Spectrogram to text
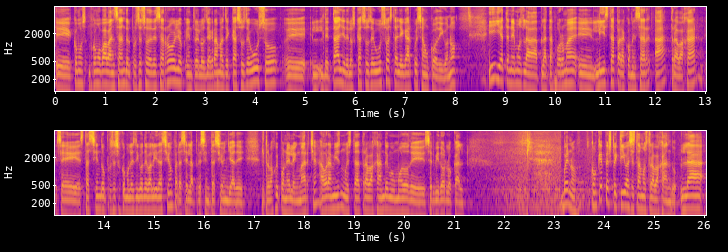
eh, cómo, cómo, va avanzando el proceso de desarrollo entre los diagramas de casos de uso, eh, el detalle de los casos de uso hasta llegar pues a un código, ¿no? Y ya tenemos la plataforma eh, lista para comenzar a trabajar, se está haciendo un proceso, como les digo, de validación para hacer la presentación ya del trabajo y ponerla en marcha. Ahora mismo está trabajando en un modo de servidor local. Bueno, ¿con qué perspectivas estamos trabajando? La,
